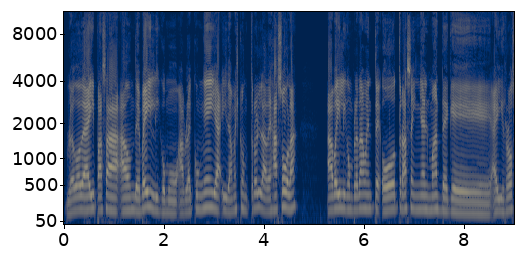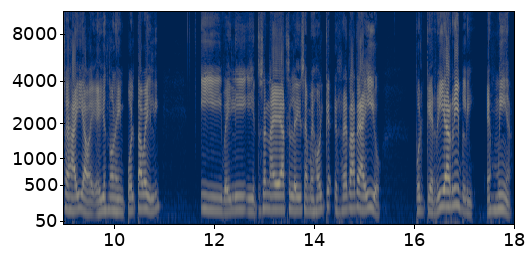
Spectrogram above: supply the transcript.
Luego de ahí pasa a donde Bailey, como hablar con ella y Damage Control la deja sola. A Bailey completamente otra señal más de que hay roces ahí. A ellos no les importa Bailey. Y Bailey, y entonces Nia Jax le dice: Mejor que rétate a Io. Porque Rhea Ripley es mía.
